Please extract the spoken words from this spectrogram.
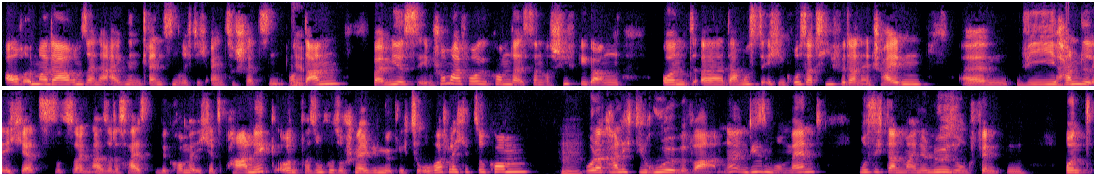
auch immer darum, seine eigenen Grenzen richtig einzuschätzen. Und ja. dann bei mir ist es eben schon mal vorgekommen, da ist dann was schiefgegangen und äh, da musste ich in großer Tiefe dann entscheiden, ähm, wie handle ich jetzt sozusagen. Also das heißt, bekomme ich jetzt Panik und versuche so schnell wie möglich zur Oberfläche zu kommen mhm. oder kann ich die Ruhe bewahren? Ne? In diesem Moment muss ich dann meine Lösung finden. Und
